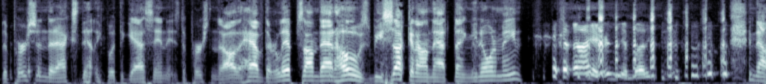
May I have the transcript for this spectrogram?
The person that accidentally put the gas in is the person that ought to have their lips on that hose, be sucking on that thing. You know what I mean? I hear you, buddy. now,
